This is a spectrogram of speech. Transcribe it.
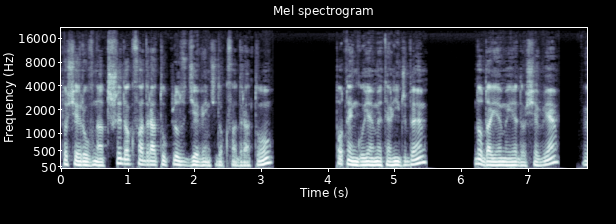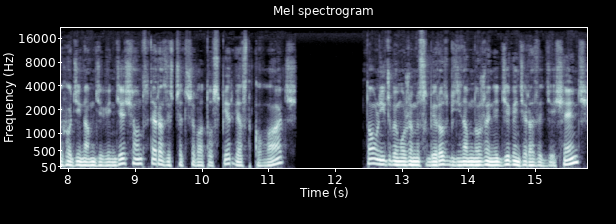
to się równa 3 do kwadratu plus 9 do kwadratu. Potęgujemy te liczby, dodajemy je do siebie. Wychodzi nam 90. Teraz jeszcze trzeba to spierwiastkować. Tą liczbę możemy sobie rozbić na mnożenie 9 razy 10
